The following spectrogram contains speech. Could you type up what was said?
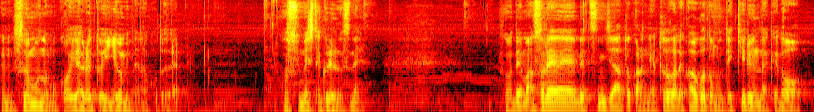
うん、そういうものもこうやるといいよみたいなことでおすすめしてくれるんですね。そうでまあそれ別にじゃあ後からネットとかで買うこともできるんだけど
